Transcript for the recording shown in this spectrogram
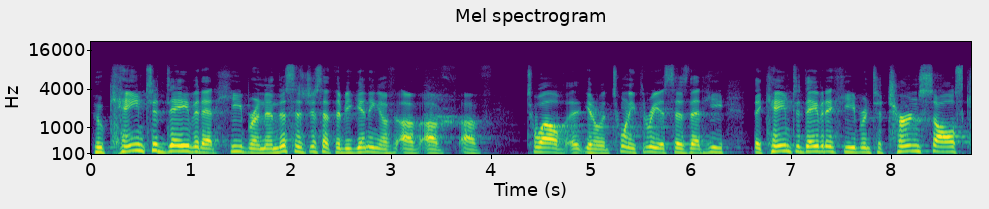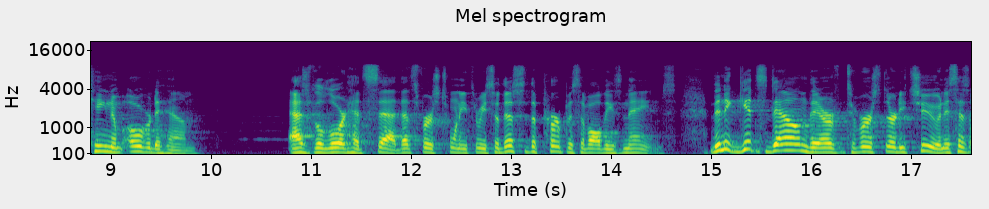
who came to David at Hebron. And this is just at the beginning of, of, of, of 12, uh, you know, in 23, it says that he, they came to David at Hebron to turn Saul's kingdom over to him, as the Lord had said. That's verse 23. So, this is the purpose of all these names. Then it gets down there to verse 32, and it says,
